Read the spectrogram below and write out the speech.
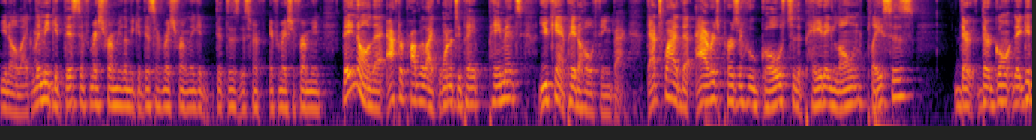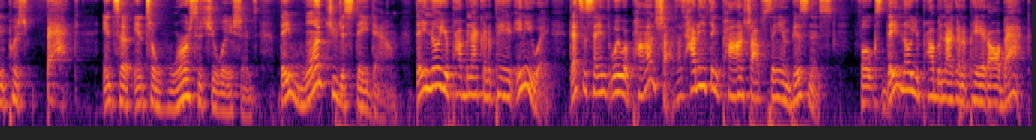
you know like let me get this information from you let me get this information from you let me get this, this information from you they know that after probably like one or two pay- payments you can't pay the whole thing back that's why the average person who goes to the payday loan places they're they're going they're getting pushed back into into worse situations. They want you to stay down. They know you're probably not going to pay it anyway. That's the same way with pawn shops. That's how do you think pawn shops stay in business, folks? They know you're probably not going to pay it all back.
